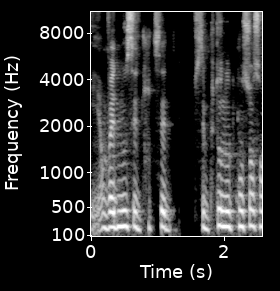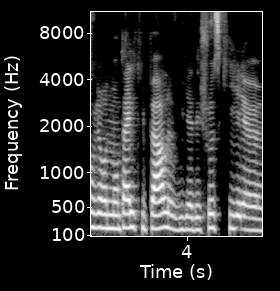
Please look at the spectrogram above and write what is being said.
et en fait, nous, c'est plutôt notre conscience environnementale qui parle, où il y a des choses qui, euh,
